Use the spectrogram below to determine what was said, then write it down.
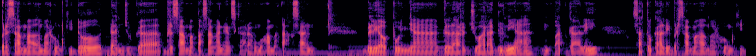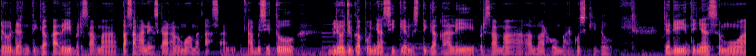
bersama almarhum Kido dan juga bersama pasangan yang sekarang Muhammad Aksan. Beliau punya gelar juara dunia empat kali, satu kali bersama almarhum Kido dan tiga kali bersama pasangan yang sekarang Muhammad Aksan. Habis itu beliau juga punya SEA Games tiga kali bersama almarhum Markus Kido. Jadi intinya semua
